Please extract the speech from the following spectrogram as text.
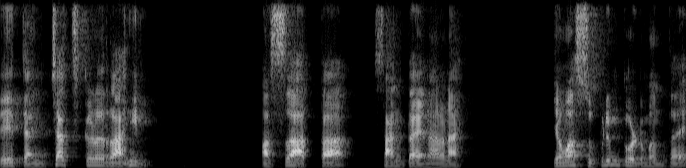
ते त्यांच्याचकडं राहील असं आता सांगता येणार नाही. जेव्हा सुप्रीम कोर्ट म्हणतंय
